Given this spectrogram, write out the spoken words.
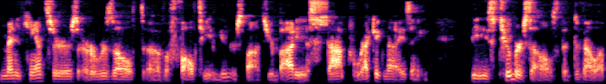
many cancers are a result of a faulty immune response. Your body has stopped recognizing these tumor cells that develop.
